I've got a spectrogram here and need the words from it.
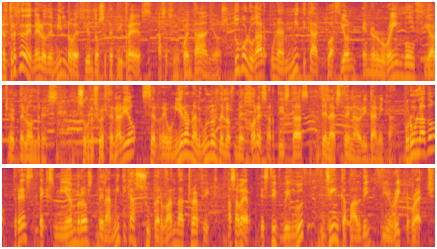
El 13 de enero de 1973, hace 50 años, tuvo lugar una mítica actuación en el Rainbow Theatre de Londres. Sobre su escenario se reunieron algunos de los mejores artistas de la escena británica. Por un lado, tres exmiembros de la mítica superbanda Traffic, a saber, Steve Winwood, Gene Capaldi y Rick Retch.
